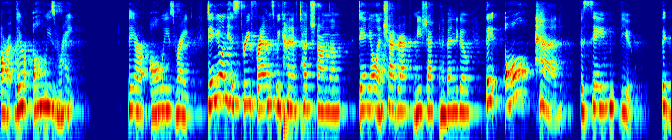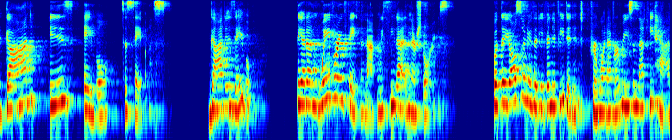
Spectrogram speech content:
are they're always right. They are always right. Daniel and his three friends, we kind of touched on them. Daniel and Shadrach, Meshach, and Abednego, they all had the same view that God is able to save us. God is able. They had unwavering faith in that. We see that in their stories. But they also knew that even if he didn't, for whatever reason that he had,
